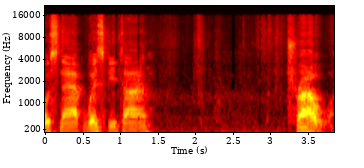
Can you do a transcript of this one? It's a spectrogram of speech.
Oh snap, whiskey time. Trout.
